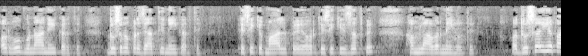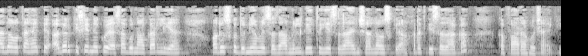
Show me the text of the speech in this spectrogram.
اور وہ گناہ نہیں کرتے، دوسروں پر زیادتی نہیں کرتے۔ کسی کے مال پہ اور کسی کی عزت پہ حملہ آور نہیں ہوتے۔ اور دوسرا یہ فائدہ ہوتا ہے کہ اگر کسی نے کوئی ایسا گنا کر لیا اور اس کو دنیا میں سزا مل گئی تو یہ سزا ان شاء اللہ اس کی آخرت کی سزا کا کفارا ہو جائے گی۔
